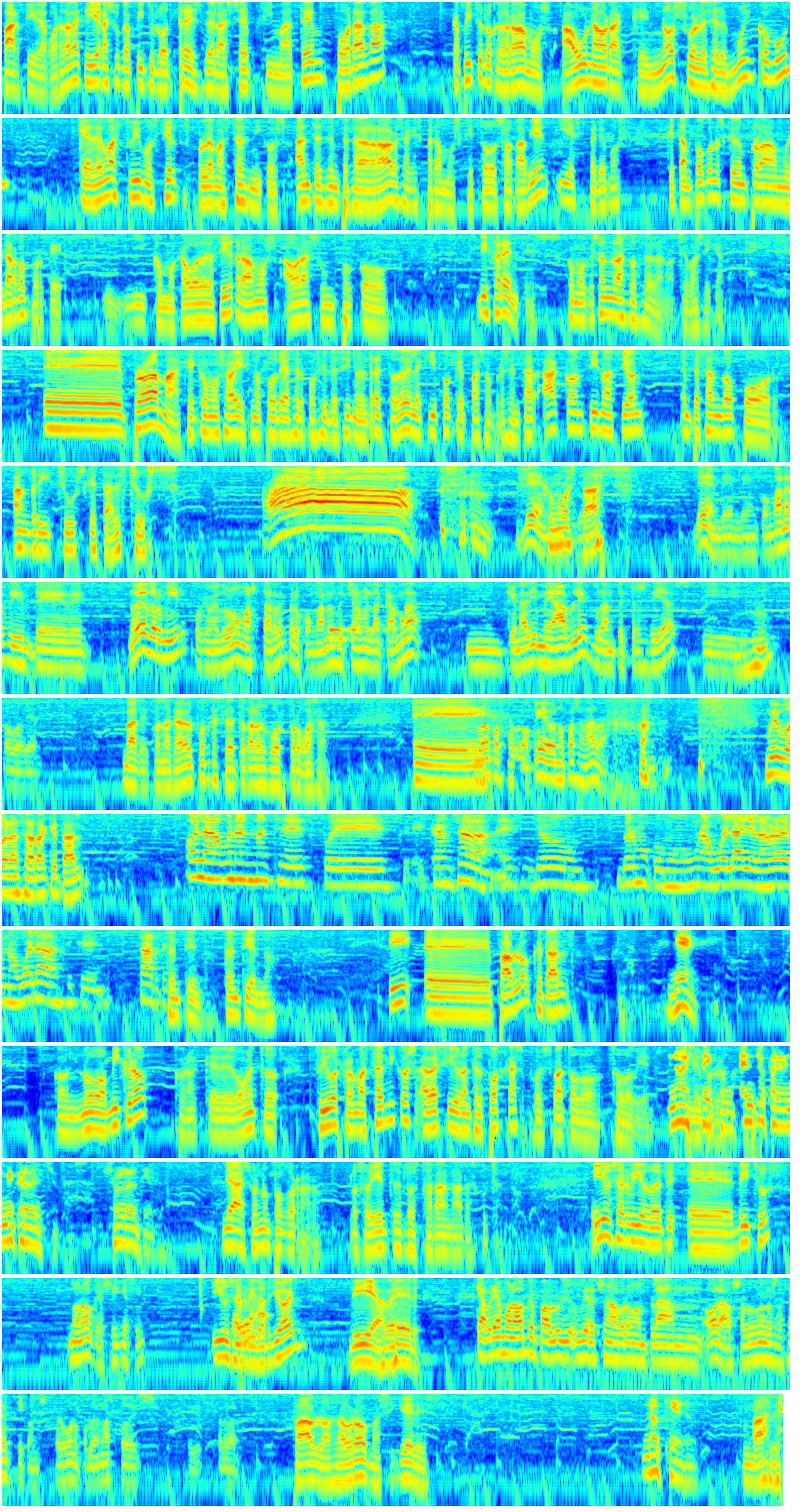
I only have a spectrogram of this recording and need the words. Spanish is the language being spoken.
Partida Guardada que llega su capítulo 3 de la séptima temporada, capítulo que grabamos a una hora que no suele ser muy común, que además tuvimos ciertos problemas técnicos antes de empezar a grabar, o sea que esperamos que todo salga bien y esperemos que tampoco nos quede un programa muy largo porque, y como acabo de decir, grabamos a horas un poco diferentes, como que son las 12 de la noche básicamente. Eh, programa que como sabéis no podría ser posible sin el resto del equipo que paso a presentar a continuación, empezando por Angry Chus. ¿Qué tal, Chus? ¡Ah! bien. ¿Cómo bien, estás? Bien, bien, bien. Con ganas de, ir- de- de- No de dormir, porque me duermo más tarde, pero con ganas de echarme en la cama, mm, que nadie me hable durante tres días y todo bien. Vale, cuando acabe el podcast te voy a tocar los huevos por WhatsApp. Eh, Bueno, pues te bloqueo, no pasa nada. muy buenas, Sara, ¿qué tal? Hola, buenas noches. Pues cansada. Es, yo duermo como una abuela y a la hora de una abuela, así que Te tarde. entiendo, te entiendo. Y eh, Pablo, ¿qué tal? Bien, Con nuevo micro, con el que de momento tuvimos problemas técnicos. A ver si durante el podcast pues va todo, todo bien. no estoy contento con el micro del Chocas. Solo el tiempo. Ya, suena un poco raro. Los oyentes lo estarán ahora escuchando. Y un servidor de eh, Dichus No, no, que sí, que sí. y un servidor Joel. Di, a ver. Que habría molado que Pablo hubiera hecho una broma en plan, hola, os saludan los Decepticons. Pero bueno, por lo demás podéis seguir, perdón. Pablo, haz la broma si quieres. No quiero. Vale.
